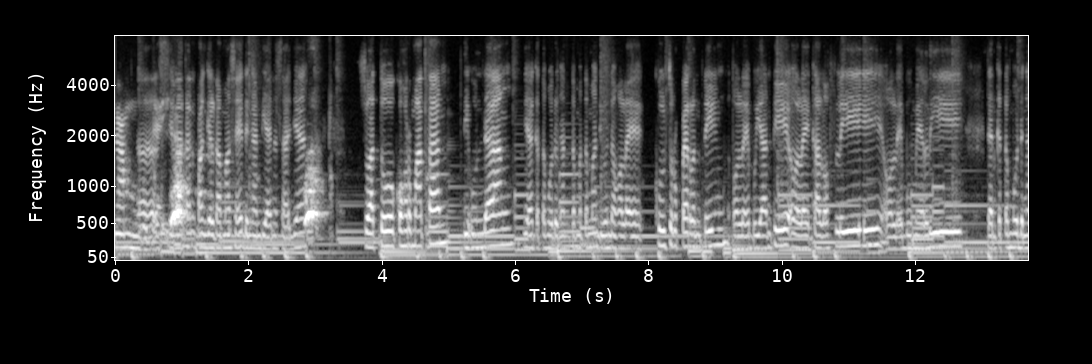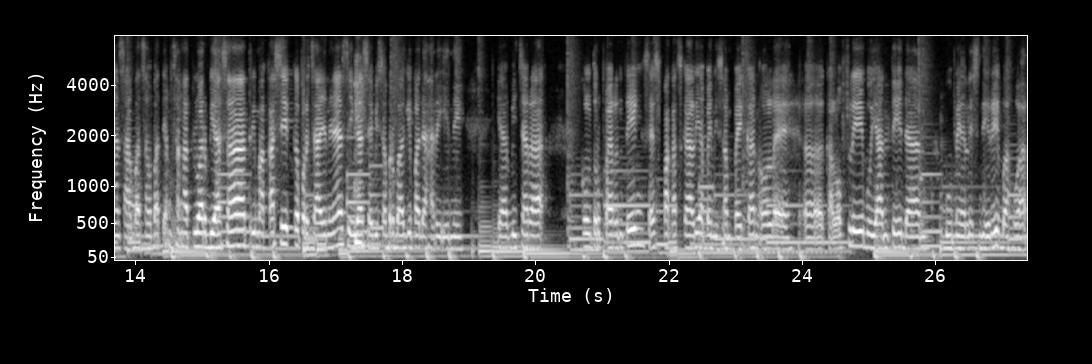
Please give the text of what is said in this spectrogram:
Namo Uh, silakan panggil nama saya dengan Diana saja suatu kehormatan diundang ya ketemu dengan teman-teman diundang oleh kultur parenting oleh Bu Yanti, oleh Kalofli, oleh Bu Meli dan ketemu dengan sahabat-sahabat yang sangat luar biasa. Terima kasih kepercayaannya sehingga saya bisa berbagi pada hari ini. Ya bicara kultur parenting, saya sepakat sekali apa yang disampaikan oleh uh, Kalofli, Bu Yanti dan Bu Meli sendiri bahwa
